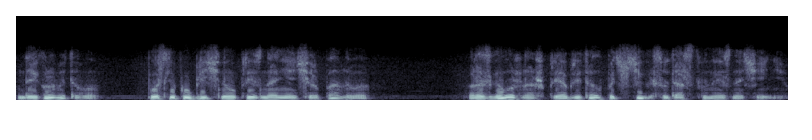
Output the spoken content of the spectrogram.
Да и кроме того, после публичного признания Черпанова, разговор наш приобретал почти государственное значение.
